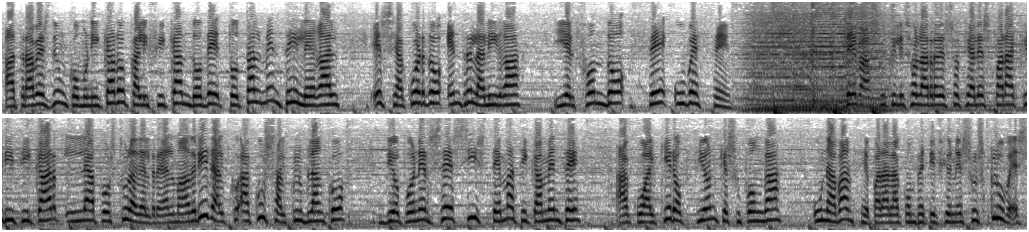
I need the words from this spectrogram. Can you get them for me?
a través de un comunicado calificando de totalmente ilegal ese acuerdo entre la Liga y el fondo CVC. Tebas utilizó las redes sociales para criticar la postura del Real Madrid. Acusa al club blanco de oponerse sistemáticamente a cualquier opción que suponga un avance para la competición en sus clubes.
